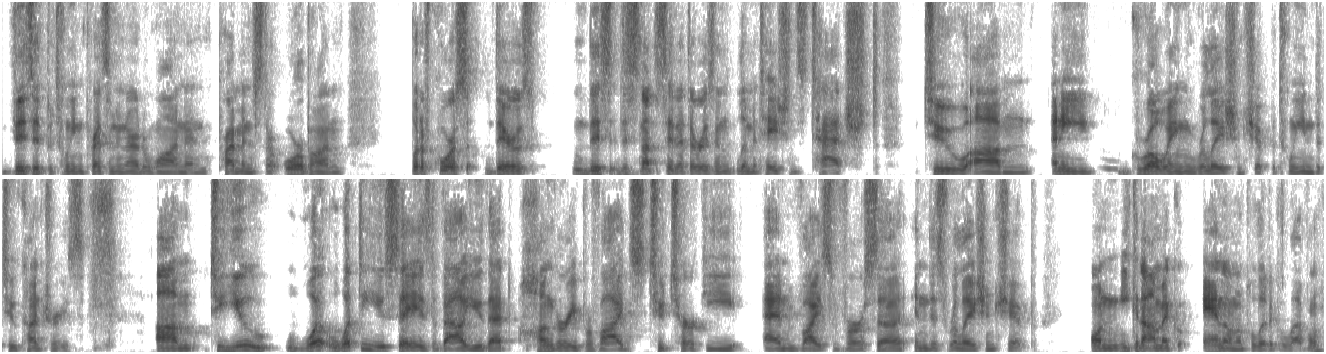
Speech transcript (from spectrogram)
visit between President Erdogan and Prime Minister Orban. But of course, there's this. This is not to say that there isn't limitations attached to um, any growing relationship between the two countries. Um, to you, what what do you say is the value that Hungary provides to Turkey and vice versa in this relationship on an economic and on a political level?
